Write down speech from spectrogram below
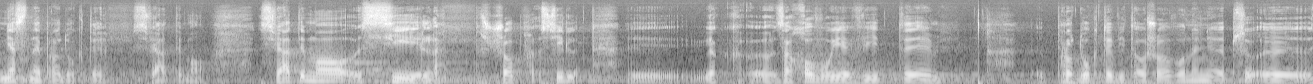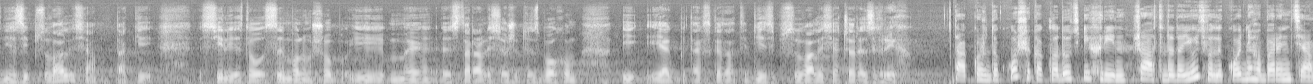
М'ясні продукти святимо. Святимо сіль, щоб сіль е, як е, заховує від е, продукти, від того, що вони не, псу, е, не зіпсувалися, так і сіль є того символом, щоб і ми старалися жити з Богом і, як би так сказати, не зіпсувалися через гріх. Також до кошика кладуть і хрін. Часто додають великоднього баранця.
